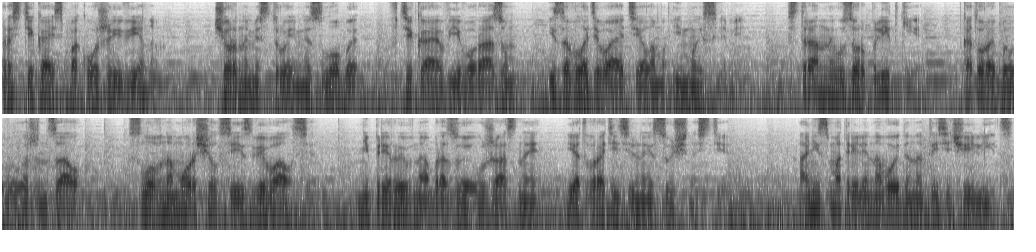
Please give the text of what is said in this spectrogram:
растекаясь по коже и венам, черными струями злобы, втекая в его разум и завладевая телом и мыслями. Странный узор плитки, которой был выложен зал, словно морщился и извивался, непрерывно образуя ужасные и отвратительные сущности. Они смотрели на Войдена тысячи лиц,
